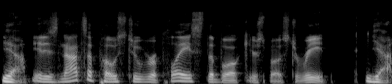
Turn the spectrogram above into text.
yeah It is not supposed to replace the book you're supposed to read. yeah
